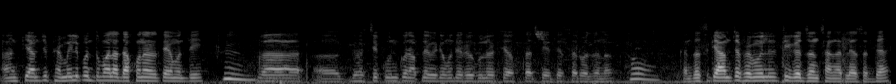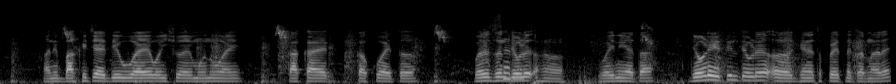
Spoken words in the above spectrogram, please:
आणखी आमची फॅमिली पण तुम्हाला दाखवणार आहे त्यामध्ये. किंवा अं, घरचे कोण कोण आपल्या व्हिडिओमध्ये रेग्युलरचे असतात ते ते सर्वजण. हो. कारण जसं की आमच्या फॅमिलीत तिघच जण सांगितले आहे सध्या. आणि बाकीचे आहे देऊ आहे वंशू आहे मनू आहे काका आहे काकू आहेत. बरेच जण सर्व. जेवढे हां वहिनी आता जेवढे येतील तेवढे अं, घेण्याचा प्रयत्न करणार आहे.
